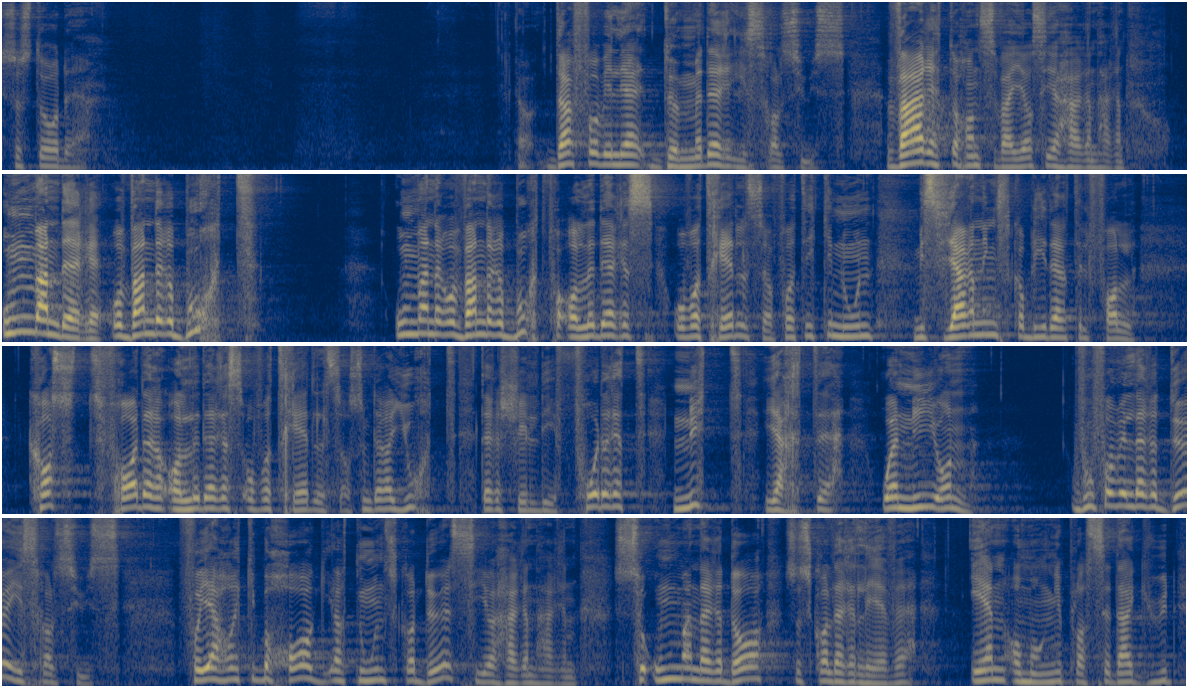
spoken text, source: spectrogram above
Så står det Ja, derfor vil jeg dømme dere, Israels hus. Vær etter hans veier, sier Herren, Herren. Omvend dere og vend dere bort. Omvend dere og vend dere bort fra alle deres overtredelser, for at ikke noen misgjerning skal bli dere til fall. Kast fra dere alle deres overtredelser, som dere har gjort dere skyldige. Få dere et nytt hjerte og en ny ånd. Hvorfor vil dere dø, Israels hus? For jeg har ikke behag i at noen skal dø, sier Herren, Herren. Så omvend dere da, så skal dere leve en av mange plasser der Gud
